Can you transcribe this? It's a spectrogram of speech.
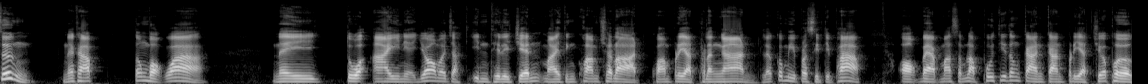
ซึ่งนะครับต้องบอกว่าใน ตัว I เนี่ยย่อมาจาก intelligent หมายถึงความฉลาด ความประหยัดพลังงาน แล้วก็มีประสิทธิภาพ ออกแบบมาสำหรับผู้ที่ต้องการการประหยัดเชื้อเพลิง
